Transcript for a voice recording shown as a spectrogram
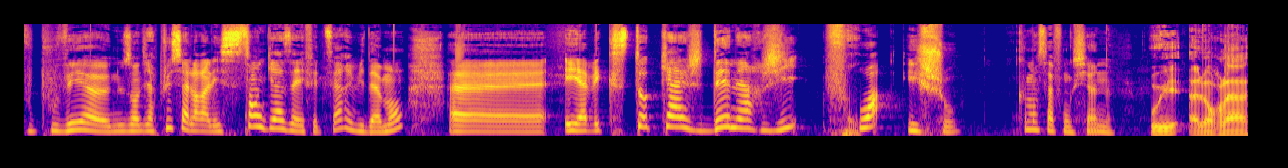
Vous pouvez nous en dire plus. Alors, elle est sans gaz à effet de serre, évidemment, et avec stockage d'énergie froid et chaud. Comment ça fonctionne? Oui, alors là,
